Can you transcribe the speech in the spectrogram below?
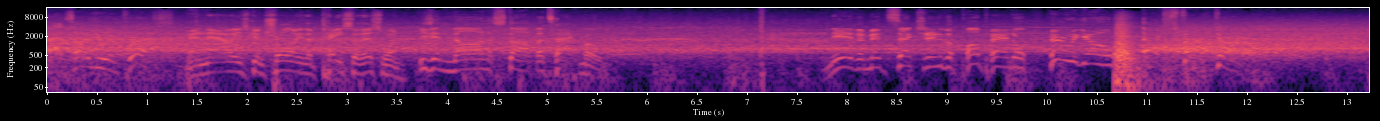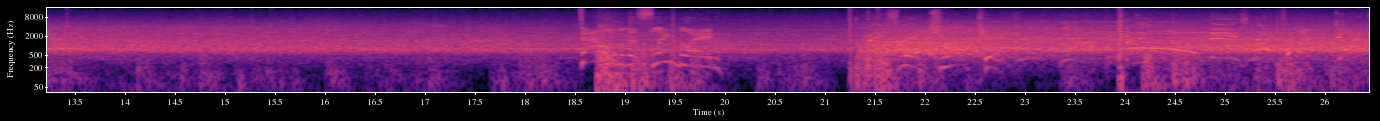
That's how you impress. And now he's controlling the pace of this one. He's in non-stop attack mode. Needed the midsection into the pump handle. Here we go. X Factor. Down with a sling blade. Basement drop kick. Oh, knees right to the gut.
